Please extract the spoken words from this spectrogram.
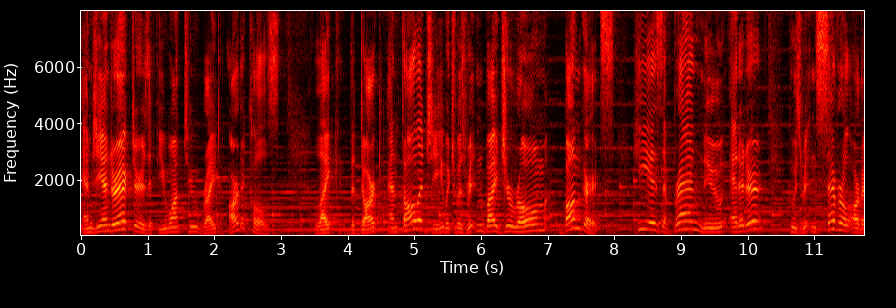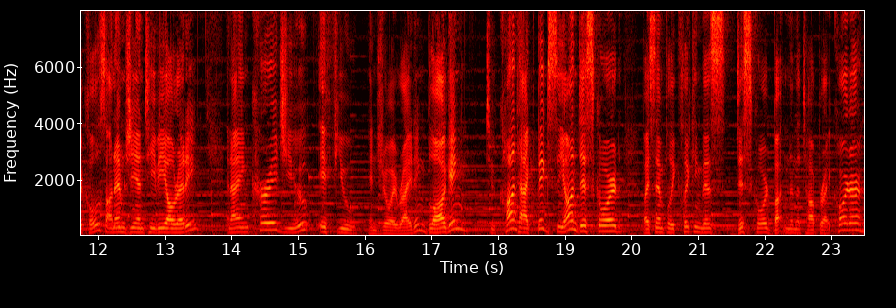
MGN directors if you want to write articles. Like The Dark Anthology, which was written by Jerome Bongertz. He is a brand new editor who's written several articles on MGN TV already. And I encourage you, if you enjoy writing, blogging, to contact Big C on Discord by simply clicking this Discord button in the top right corner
